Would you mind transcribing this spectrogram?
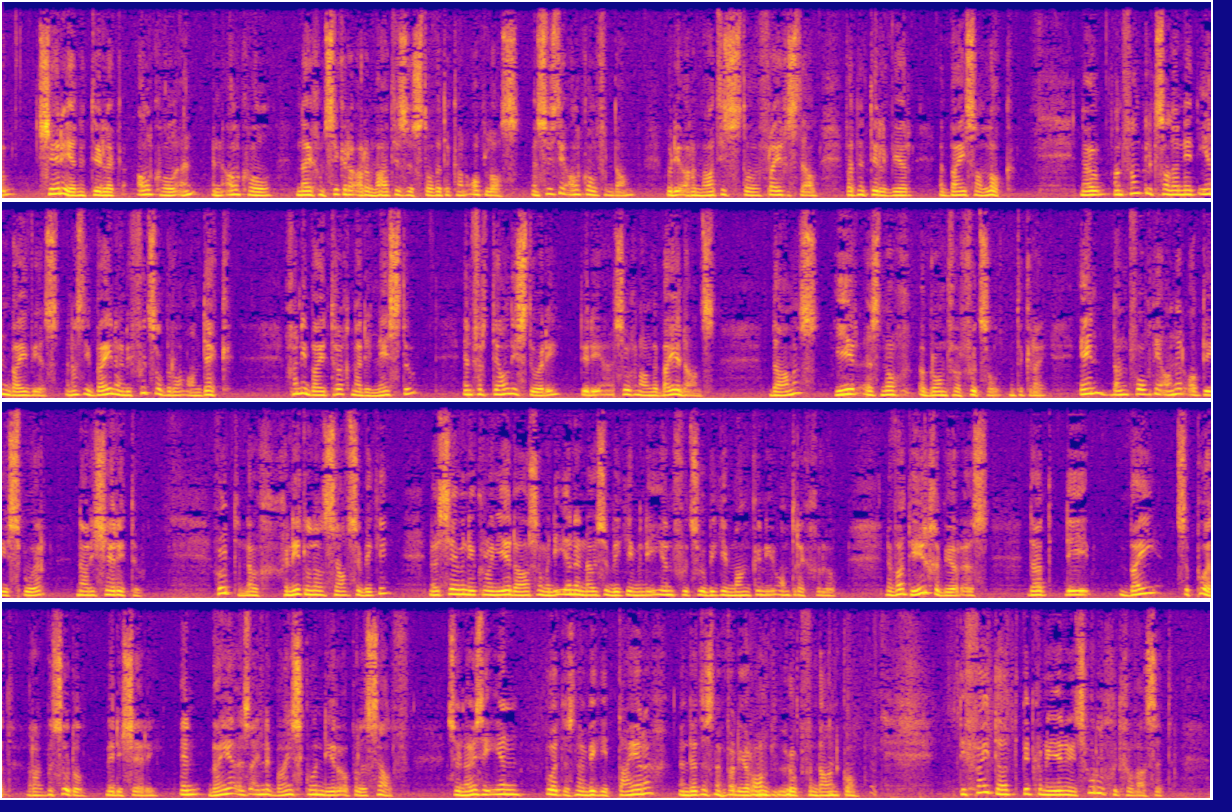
sherry het natuurlik alkohol in en alkohol neig om sekere aromatiese stowwe te kan oplos. En soos die alkohol verdamp, word die aromatiese stowwe vrygestel wat natuurlik weer 'n by sal lok. Nou aanvanklik sal daar net een by wees en as die by nou die voedselbron ontdek, gaan die by terug na die nes toe en vertel die storie deur die sogenaamde bye dans. Dames, hier is nog 'n bron vir voedsel om te kry. En dan volg die ander op die spoor na die sherry toe. Goed, nou geniet hulle onsself so bietjie. Nou sê men die kronje daarso met die ene nou so bietjie met die een voet so bietjie mank in die omtrek geloop. Nou wat hier gebeur is dat die by se poot raak besoedel met die sherry. En bye is eintlik baie skoon diere op hulle self. So nou is die een poot is nou 'n bietjie taaierig en dit is nou wat die rondloop vandaan kom. Die feit dat Piet Kronje nie skool goed gewas het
